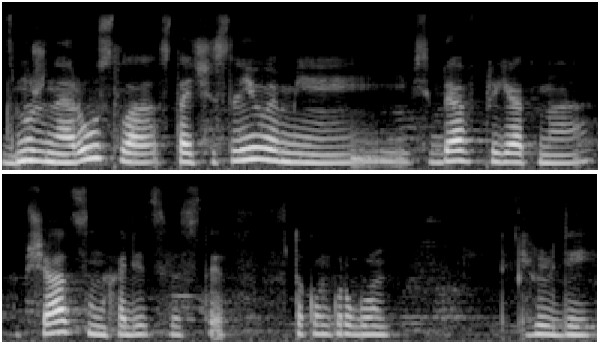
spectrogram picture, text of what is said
в нужное русло, стать счастливыми. И всегда приятно общаться, находиться в таком кругу таких людей.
